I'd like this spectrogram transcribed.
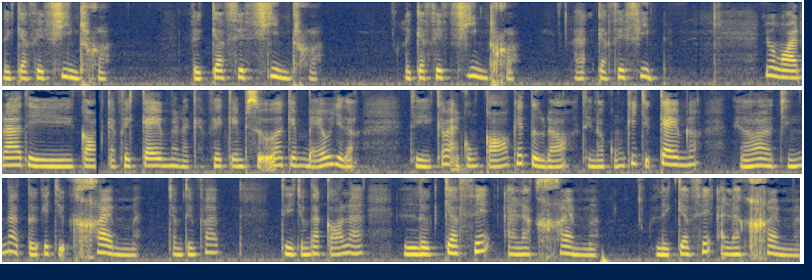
le café filtre le café filtre le café filtre là cà phê phin. Nhưng mà ngoài ra thì còn cà phê kem hay là cà phê kem sữa, kem béo gì đó thì các bạn cũng có cái từ đó thì nó cũng cái chữ kem đó thì nó là chính là từ cái chữ crème trong tiếng Pháp. Thì chúng ta có là le café à la crème. Le café à la crème.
